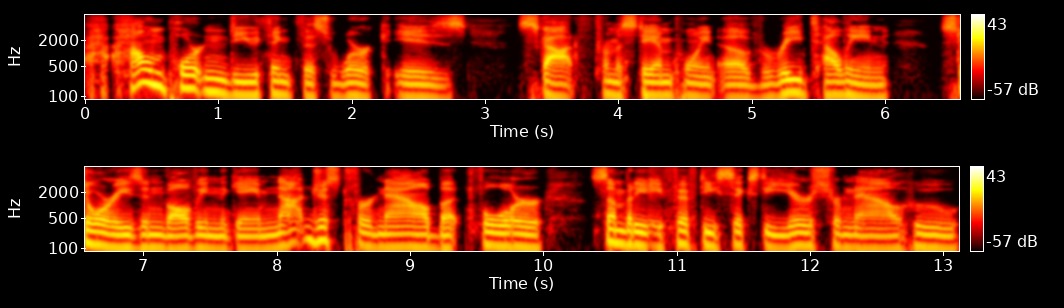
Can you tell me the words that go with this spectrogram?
how important do you think this work is, Scott, from a standpoint of retelling stories involving the game, not just for now, but for somebody 50 60 years from now who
